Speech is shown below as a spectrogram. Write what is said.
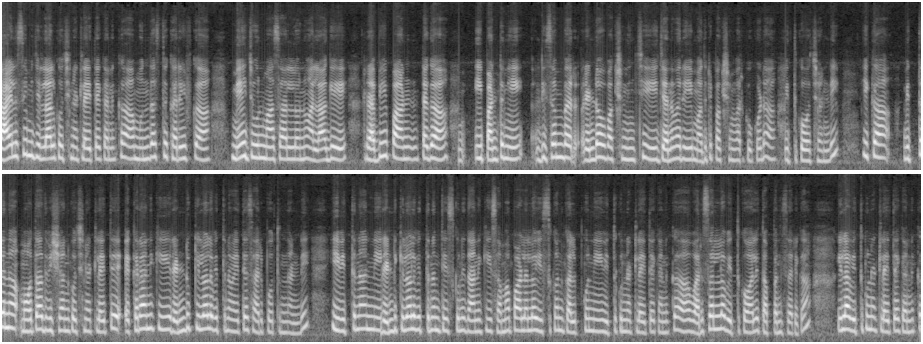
రాయలసీమ జిల్లాలకు వచ్చినట్లయితే కనుక ముందస్తు ఖరీఫ్గా మే జూన్ మాసాల్లోనూ అలాగే రబీ పంటగా ఈ పంటని డిసెంబర్ రెండవ పక్షం నుంచి జనవరి మొదటి పక్షం వరకు కూడా విత్తుకోవచ్చండి. ఇక విత్తన మోతాదు విషయానికి వచ్చినట్లయితే ఎకరానికి రెండు కిలోల విత్తనం అయితే సరిపోతుందండి. ఈ విత్తనాన్ని రెండు కిలోల విత్తనం తీసుకుని దానికి సమపాళ్ళలో ఇసుకను కలుపుకొని విత్తుకున్నట్లయితే కనుక వరుసల్లో విత్తుకోవాలి తప్పనిసరిగా. ఇలా విత్తుకున్నట్లయితే కనుక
